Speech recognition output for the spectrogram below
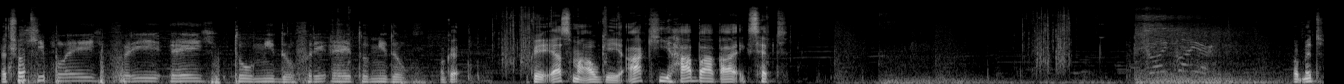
Headshot? He play free A to middle, free A to middle. Okay. Okay, erstmal AUG. Akihabara Accept. Kommt mit.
